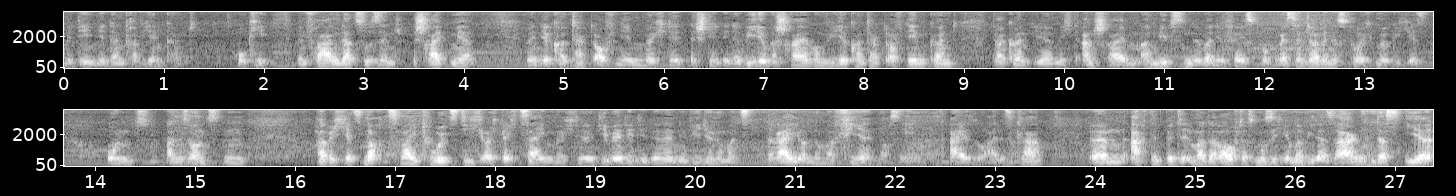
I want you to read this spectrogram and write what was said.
mit denen ihr dann gravieren könnt. Okay, wenn Fragen dazu sind, schreibt mir. Wenn ihr Kontakt aufnehmen möchtet, es steht in der Videobeschreibung, wie ihr Kontakt aufnehmen könnt. Da könnt ihr mich anschreiben, am liebsten über den Facebook Messenger, wenn es für euch möglich ist. Und ansonsten habe ich jetzt noch zwei Tools, die ich euch gleich zeigen möchte. Die werdet ihr dann in Video Nummer 3 und Nummer 4 noch sehen. Also, alles klar. Ähm, achtet bitte immer darauf, das muss ich immer wieder sagen, dass ihr,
